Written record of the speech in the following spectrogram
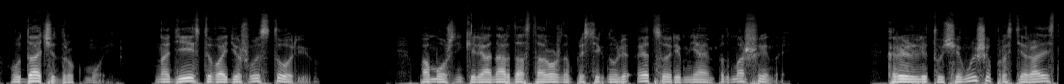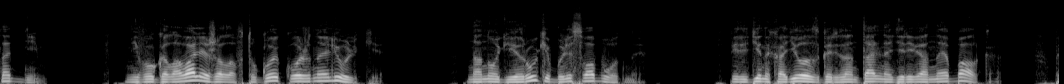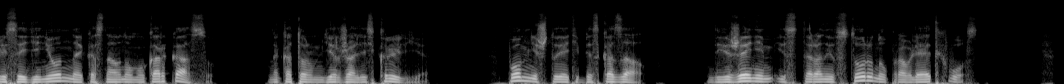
«Удачи, друг мой. Надеюсь, ты войдешь в историю». Помощники Леонардо осторожно пристегнули Эдсу ремнями под машиной. Крылья летучей мыши простирались над ним. Его голова лежала в тугой кожаной люльке. На ноги и руки были свободны. Впереди находилась горизонтальная деревянная балка, присоединенная к основному каркасу, на котором держались крылья. Помнишь, что я тебе сказал? Движением из стороны в сторону управляет хвост.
